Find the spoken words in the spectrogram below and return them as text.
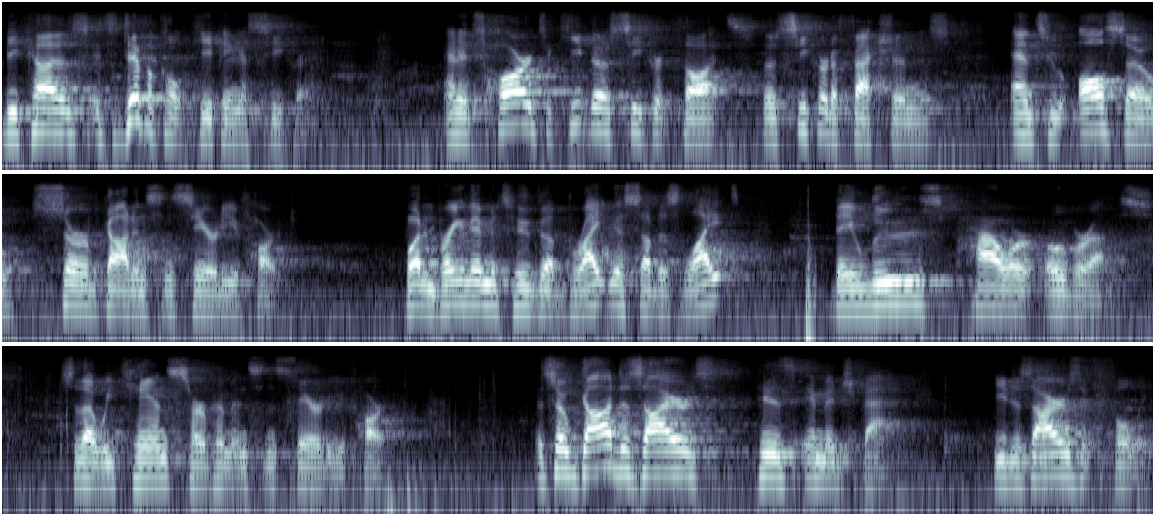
because it's difficult keeping a secret. And it's hard to keep those secret thoughts, those secret affections, and to also serve God in sincerity of heart. But in bringing them into the brightness of His light, they lose power over us so that we can serve Him in sincerity of heart. And so God desires His image back. He desires it fully.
